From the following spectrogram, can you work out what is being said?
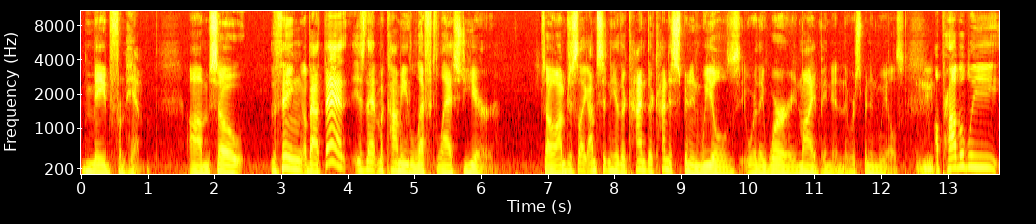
made from him. Um, so the thing about that is that Mikami left last year. So I'm just like I'm sitting here. They're kind they're kind of spinning wheels, where they were, in my opinion, they were spinning wheels. Mm-hmm. I'll probably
